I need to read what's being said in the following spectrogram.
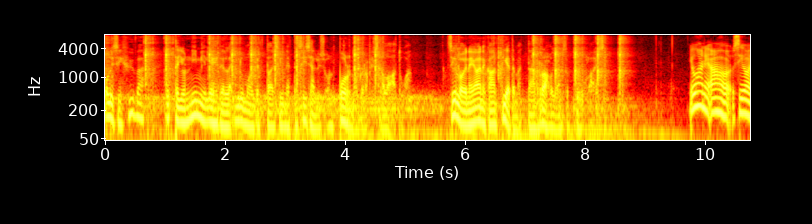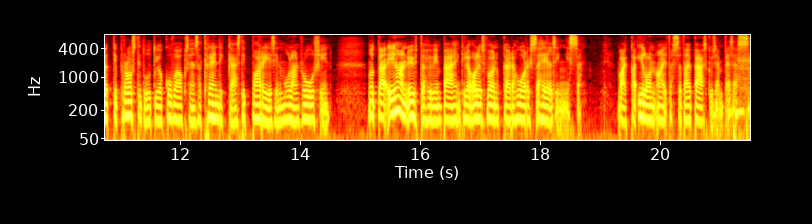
Olisi hyvä, että jo nimilehdellä ilmoitettaisiin, että sisällys on pornografista laatua. Silloin ei ainakaan tietämättään rahojansa tuulaisi. Juhani Aho sijoitti prostituutiokuvauksensa trendikkäästi Pariisin Mulan Rougeen, mutta ihan yhtä hyvin päähenkilö olisi voinut käydä huorissa Helsingissä, vaikka Ilon aitassa tai Pääskysen pesässä.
